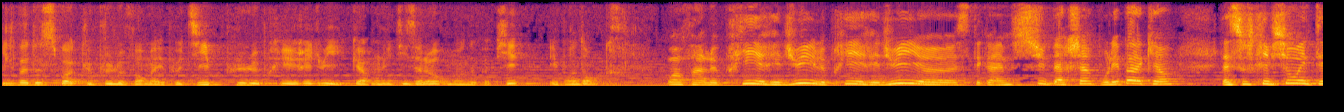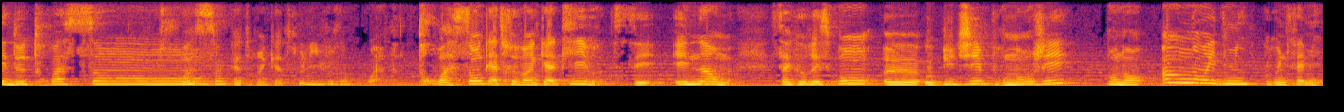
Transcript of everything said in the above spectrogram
Il va de soi que plus le format est petit, plus le prix est réduit, car on utilise alors moins de papier et moins d'encre. Enfin, le prix est réduit, le prix est réduit, euh, c'était quand même super cher pour l'époque. Hein. La souscription était de 300... 384 livres. Ouais, 384 livres, c'est énorme. Ça correspond euh, au budget pour manger pendant un an et demi pour une famille.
